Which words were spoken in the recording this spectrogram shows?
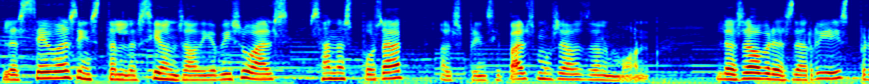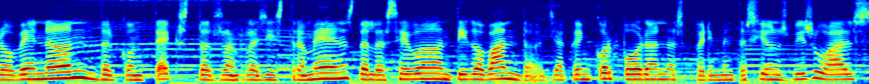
les seves instal·lacions audiovisuals s'han exposat als principals museus del món. Les obres de Rhys provenen del context dels enregistraments de la seva antiga banda, ja que incorporen experimentacions visuals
